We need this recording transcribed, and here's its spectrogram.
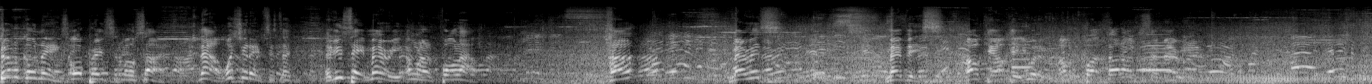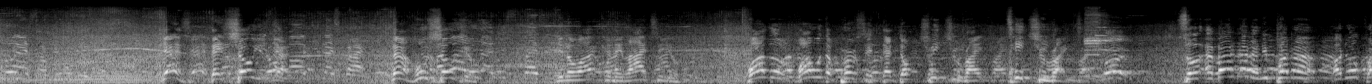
Biblical names, all praise to the Most High. Now, what's your name, sister? If you say Mary, I'm gonna fall out. Huh? Maris? Mavis. Okay, okay. You would have. Thought I said Mary. Yes, they show you that. Now, who showed you? You know why? Because they lied to you. Why, the, why would the person that don't treat you right teach you right? So ɛbɛyɛ dɛ na nipa no a ɔde wokɔ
